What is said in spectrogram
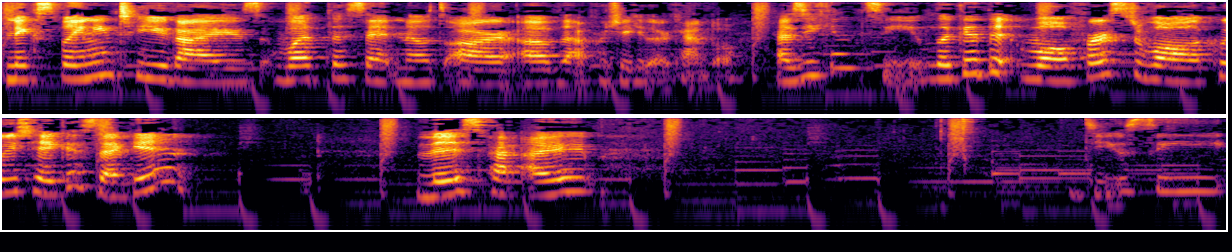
and explaining to you guys what the scent notes are of that particular candle. As you can see, look at the, well, first of all, can we take a second? This, I, do you see?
